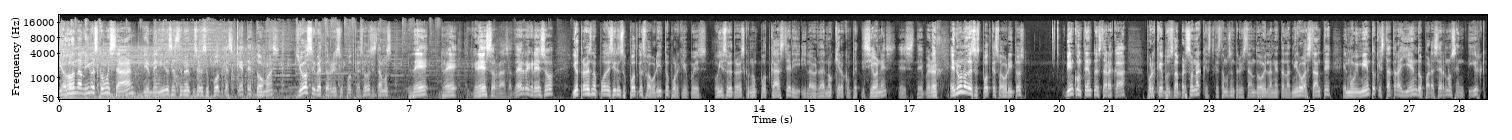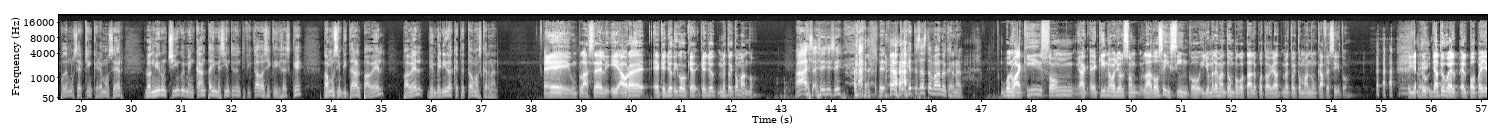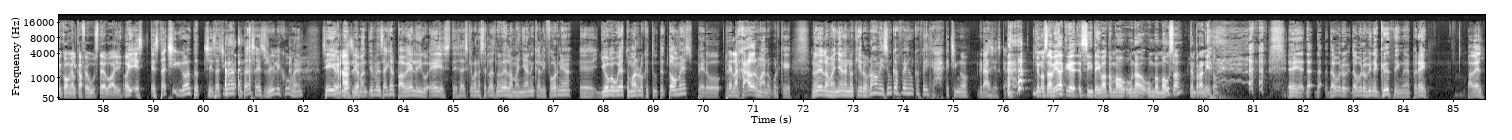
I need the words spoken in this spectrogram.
¿Qué onda amigos? ¿Cómo están? Bienvenidos a este nuevo episodio de su podcast ¿Qué te tomas? Yo soy Beto Ríos, su podcast. Hoy estamos de regreso, raza, de regreso. Y otra vez no puedo decir en su podcast favorito porque pues hoy estoy otra vez con un podcaster y, y la verdad no quiero competiciones. Este, pero en uno de sus podcasts favoritos, bien contento de estar acá porque pues la persona que, que, estamos entrevistando hoy, la neta, la admiro bastante. El movimiento que está trayendo para hacernos sentir que podemos ser quien queremos ser, lo admiro un chingo y me encanta y me siento identificado. Así que, ¿sabes qué? Vamos a invitar al Pavel. Pavel, bienvenido a ¿Qué te tomas, carnal? Hey, un placer. Y ahora es que yo digo que, que yo me estoy tomando. Ah, sí, sí, sí. ¿Qué, ¿Qué te estás tomando, carnal? Bueno, aquí son, aquí en Nueva York son las 12 y 5 y yo me levanté un poco tarde, pues todavía me estoy tomando un cafecito. y ya, tu, ya tuve el, el, Popeye con el café Bustelo ahí. Oye, es, está chingón, está chingón tu taza, es really cool, man. Sí, yo le, le, mandé un mensaje al Pavel, le digo, hey, este, ¿sabes qué van a ser las 9 de la mañana en California? Eh, yo me voy a tomar lo que tú te tomes, pero relajado, hermano, porque 9 de la mañana no quiero... No, me hice un café, un café. Y dije, ah, qué chingón, gracias, cara. yo no sabía que si te iba a tomar una, un mimosa tempranito. hey, that, that, that, would have, that would have been a good thing, man. But hey, Pavel,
